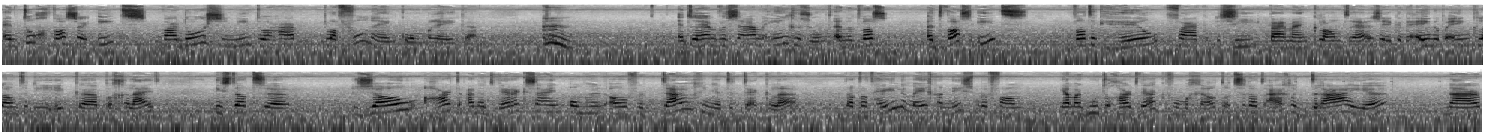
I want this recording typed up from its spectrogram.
en toch was er iets waardoor ze niet door haar plafond heen kon breken. en toen hebben we samen ingezoomd. En het was, het was iets wat ik heel vaak zie bij mijn klanten. Hè. Zeker de één op één klanten die ik uh, begeleid. Is dat ze zo hard aan het werk zijn om hun overtuigingen te tackelen. Dat dat hele mechanisme van, ja maar ik moet toch hard werken voor mijn geld. Dat ze dat eigenlijk draaien naar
